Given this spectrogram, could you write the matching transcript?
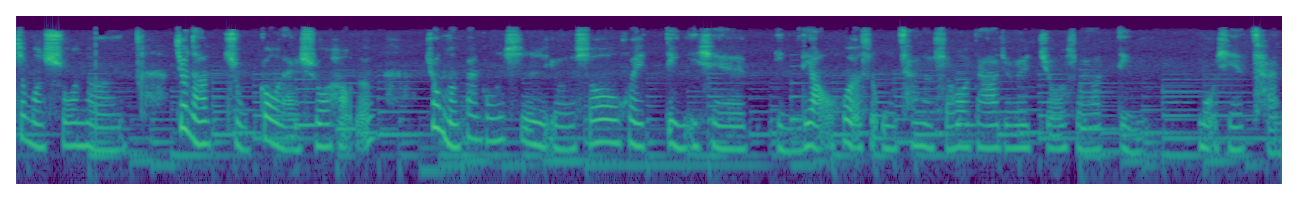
这么说呢？就拿主购来说好了，就我们办公室有的时候会订一些饮料，或者是午餐的时候，大家就会揪说要订某些餐，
